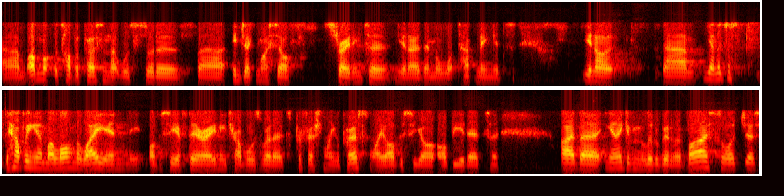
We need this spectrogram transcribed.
um, I'm not the type of person that would sort of uh, inject myself straight into you know them and what's happening. It's you know um, you know just helping them along the way, and obviously if there are any troubles, whether it's professionally or personally, obviously I'll, I'll be there to either you know give them a little bit of advice or just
